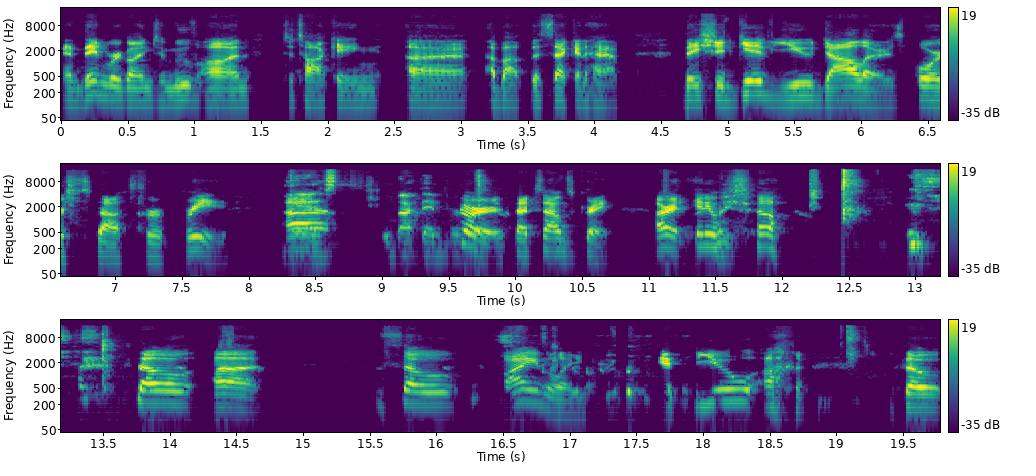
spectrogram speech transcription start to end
and then we're going to move on to talking uh, about the second half they should give you dollars or stuff for free. Uh, yes, uh, about that. Sure, that sounds great. All right. Anyway, so so uh, so finally, if you uh, so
